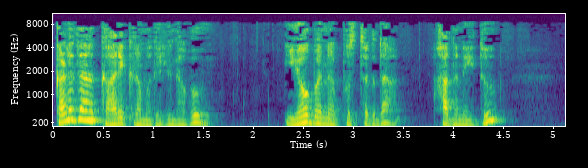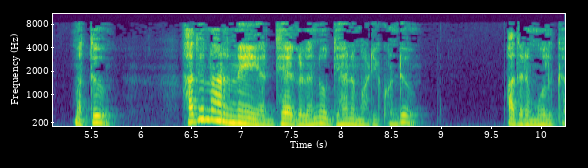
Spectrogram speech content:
ಕಳೆದ ಕಾರ್ಯಕ್ರಮದಲ್ಲಿ ನಾವು ಯೋಬನ ಪುಸ್ತಕದ ಹದಿನೈದು ಮತ್ತು ಹದಿನಾರನೇ ಅಧ್ಯಾಯಗಳನ್ನು ಧ್ಯಾನ ಮಾಡಿಕೊಂಡು ಅದರ ಮೂಲಕ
